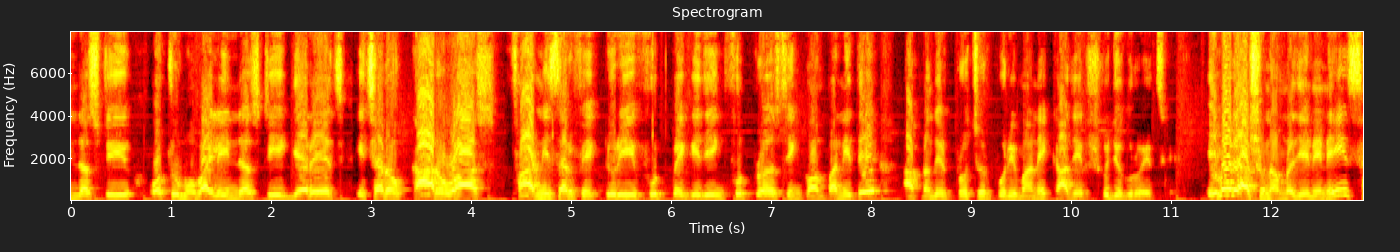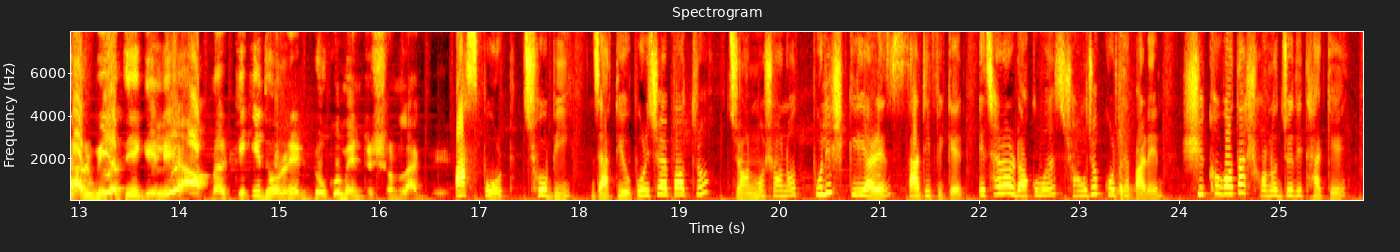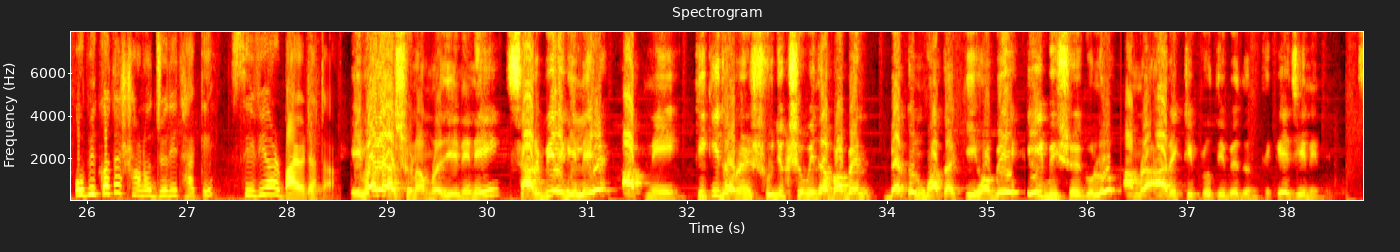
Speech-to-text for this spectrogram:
industry automobile industry garage এছাড়াও car wash furniture factory food packaging food processing কোম্পানিতে আপনাদের প্রচুর পরিমাণে কাজের সুযোগ রয়েছে। এবারে আসুন আমরা জেনে নেই সার্বিয়াতে গেলে আপনার কি কি ধরনের ডকুমেন্টেশন লাগবে? পাসপোর্ট ছবি জাতীয় পরিচয়পত্র জন্ম সনদ পুলিশ ক্লিয়ারেন্স সার্টিফিকেট এছাড়াও ডকুমেন্টস সংযোগ করতে পারেন শিক্ষকতা সনদ যদি থাকে অভিজ্ঞতা সনদ যদি থাকে সিভি আর বায়োডাটা এবারে আসুন আমরা জেনে নেই সার্বিয়া গেলে আপনি কি কি ধরনের সুযোগ সুবিধা পাবেন বেতন ভাতা কি হবে এই বিষয়গুলো আমরা আরেকটি প্রতিবেদন থেকে জেনে নেব।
